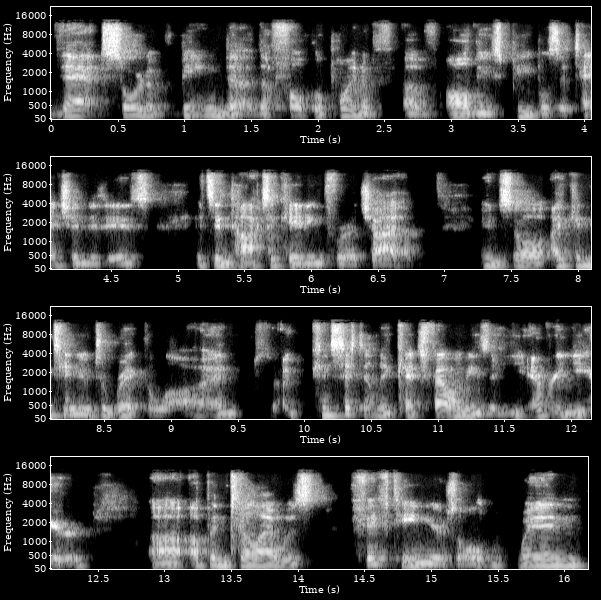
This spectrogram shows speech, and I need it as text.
that sort of being the the focal point of of all these people's attention is, is it's intoxicating for a child. And so I continued to break the law and consistently catch felonies every year uh, up until I was 15 years old when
